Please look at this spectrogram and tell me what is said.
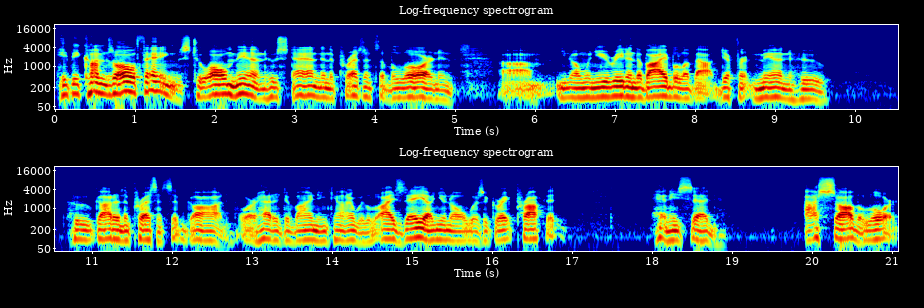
He becomes all things to all men who stand in the presence of the Lord. And, um, you know, when you read in the Bible about different men who who got in the presence of God or had a divine encounter with. Isaiah, you know, was a great prophet. And he said, I saw the Lord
